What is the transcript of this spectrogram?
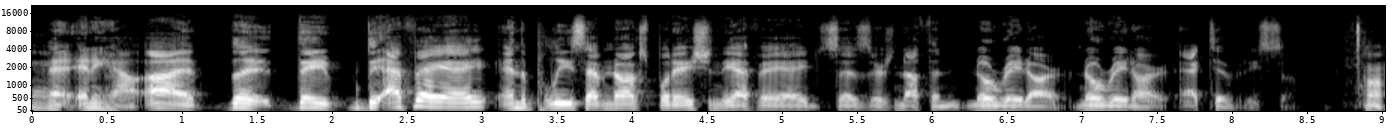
a- anyhow, uh, the they the FAA and the police have no explanation. The FAA says there's nothing, no radar, no radar activity. So, Huh.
